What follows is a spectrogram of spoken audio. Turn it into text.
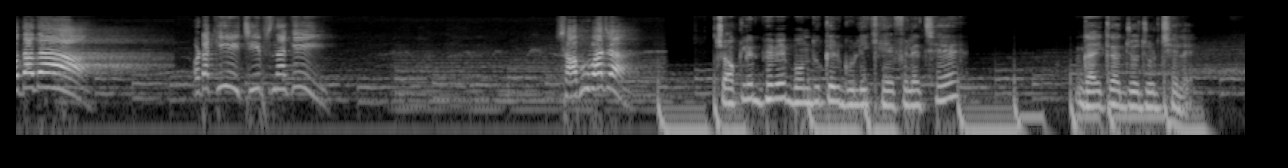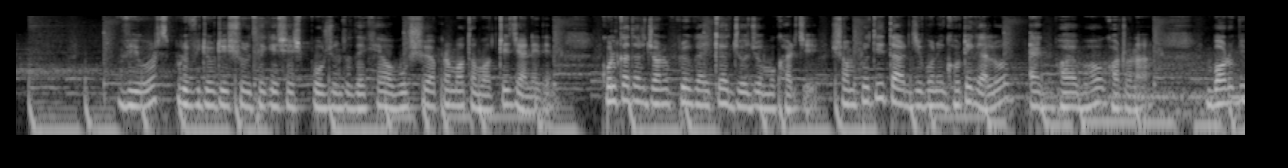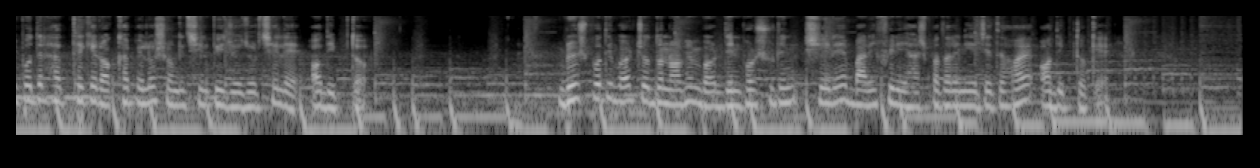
ও দাদা, ওটা কি, চিপস নাকি? সাবু ভাজা? চকলেট ভেবে বন্দুকের গুলি খেয়ে ফেলেছে গায়িকা জোজোর ছেলে। ভিউয়ার্স, পুরো ভিডিওটি শুরু থেকে শেষ পর্যন্ত দেখে অবশ্যই আপনার মতামতটি জানিয়ে দিন। কলকাতার জনপ্রিয় গায়িকা জোজো মুখার্জি, সম্প্রতি তার জীবনে ঘটে গেল এক ভয়াবহ ঘটনা। বড় বিপদের হাত থেকে রক্ষা পেল সংগীত শিল্পী জোজোর ছেলে অদীপ্ত। বৃহস্পতিবার চোদ্দ নভেম্বর দিনভর শুটিং সেরে বাড়ি ফিরে হাসপাতালে নিয়ে যেতে হয় অদীপ্তকে।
